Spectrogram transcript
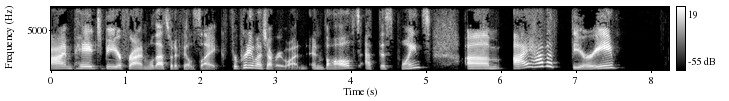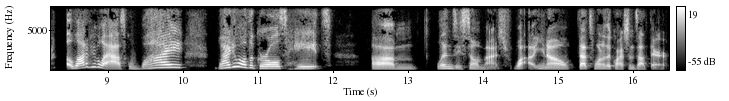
I'm paid to be your friend. Well, that's what it feels like for pretty much everyone involved at this point. Um, I have a theory. A lot of people ask why, why do all the girls hate um, Lindsay so much? Why, you know, that's one of the questions out there.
